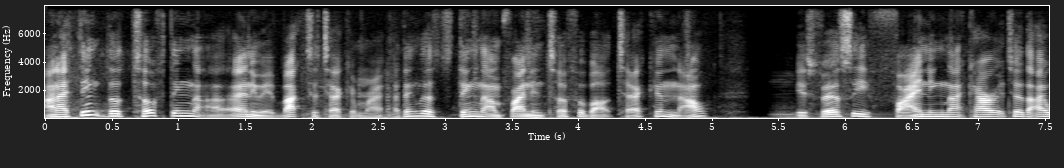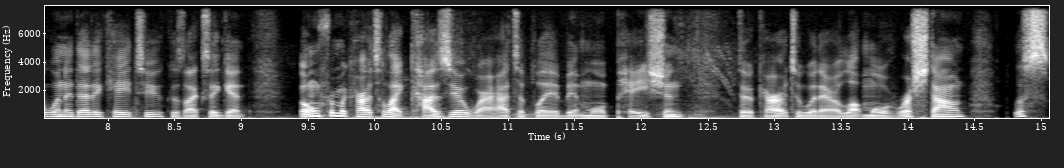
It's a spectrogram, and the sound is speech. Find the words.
And I think the tough thing that... I, anyway, back to Tekken, right? I think the thing that I'm finding tough about Tekken now is firstly finding that character that I want to dedicate to. Because like I said, again, going from a character like Kazuya, where I had to play a bit more patient, to a character where they're a lot more rushdown. Plus,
